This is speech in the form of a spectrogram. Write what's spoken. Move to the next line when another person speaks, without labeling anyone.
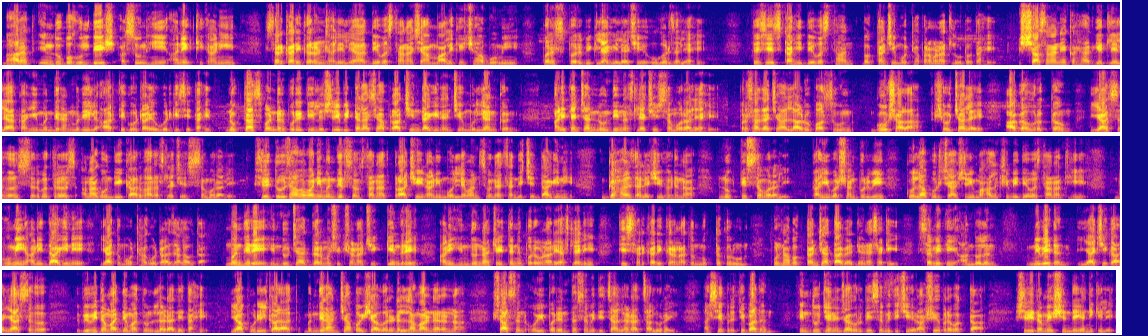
भारत इंदू बहुल देश असूनही अनेक ठिकाणी सरकारीकरण झालेल्या देवस्थानाच्या मालकीच्या भूमी परस्पर विकल्या गेल्याचे उघड झाले आहे. तसेच काही देवस्थान भक्तांची मोठ्या प्रमाणात लूट होत आहे. शासनाने कह्यात घेतलेल्या काही मंदिरांमधील आर्थिक घोटाळे उघडकीस येत आहेत. नुकताच पंढरपूर येथील श्री विठ्ठलाच्या प्राचीन दागिन्यांचे मूल्यांकन आणि त्यांच्या नोंदी नसल्याचे समोर आले आहे. प्रसादाच्या लाडूपासून गोशाळा शौचालय आगाऊ रक्कम यासह सर्वत्रच अनागोंदी कारभार असल्याचे समोर आले. श्री तुळजाभवानी मंदिर संस्थानात प्राचीन आणि मौल्यवान सोन्या चांदीचे दागिने गहाळ झाल्याची घटना नुकतीच समोर आली. काही वर्षांपूर्वी कोल्हापूरच्या श्री महालक्ष्मी देवस्थानातही भूमी आणि दागिने यात मोठा घोटाळा झाला होता. मंदिरे हिंदूच्या धर्मशिक्षणाची केंद्रे आणि हिंदूंना चैतन्य पुरवणारी असल्याने ती सरकारीकरणातून मुक्त करून पुन्हा भक्तांच्या ताब्यात देण्यासाठी समिती आंदोलन निवेदन याचिका यासह विविध माध्यमातून लढा देत आहे. या पुढील काळात मंदिरांच्या पैशावर डल्ला मारणाऱ्यांना शासन ओळीपर्यंत समितीचा लढा चालू राहील असे प्रतिपादन हिंदू जनजागृती समितीचे राष्ट्रीय प्रवक्ता श्री रमेश शिंदे यांनी केले.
